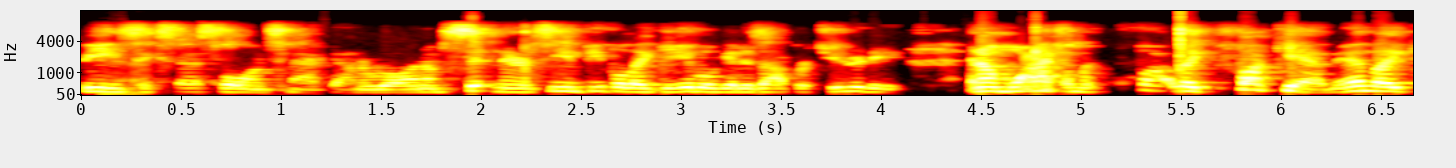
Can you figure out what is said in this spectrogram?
being successful on SmackDown and Raw. And I'm sitting there seeing people like Gable get his opportunity. And I'm watching, I'm like, fuck, like, fuck yeah, man. Like,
